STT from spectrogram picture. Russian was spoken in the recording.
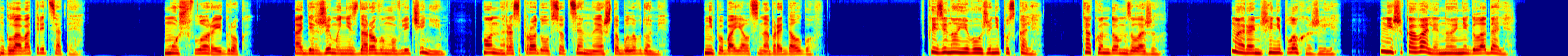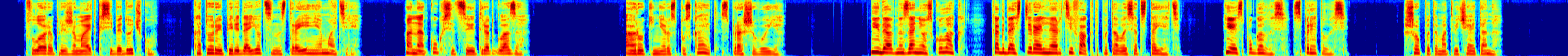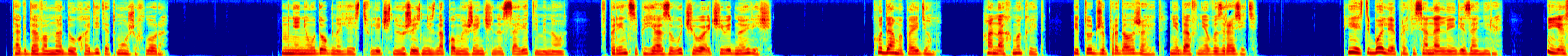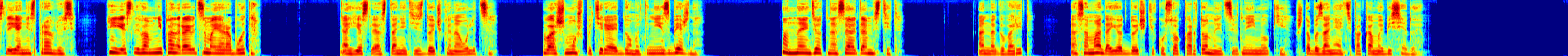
Глава 30. Муж Флоры — игрок. Одержимый нездоровым увлечением, он распродал все ценное, что было в доме. Не побоялся набрать долгов. В казино его уже не пускали. Так он дом заложил. Мы раньше неплохо жили. Не шоковали, но и не голодали. Флора прижимает к себе дочку, которой передается настроение матери. Она куксится и трёт глаза. «А руки не распускает?» — спрашиваю я. Недавно занёс кулак, когда стиральный артефакт пыталась отстоять. Я испугалась, спряталась. Шепотом отвечает она. Тогда вам надо уходить от мужа, Флора. Мне неудобно лезть в личную жизнь незнакомой женщины с советами, но, в принципе, я озвучиваю очевидную вещь. Куда мы пойдем? Она хмыкает и тут же продолжает, не дав мне возразить. Есть более профессиональные дизайнеры. Если я не справлюсь, если вам не понравится моя работа. А если останетесь дочкой на улице? Ваш муж потеряет дом, это неизбежно. Он найдет нас и отомстит. Она говорит, а сама дает дочке кусок картона и цветные мелки, чтобы занять, пока мы беседуем.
